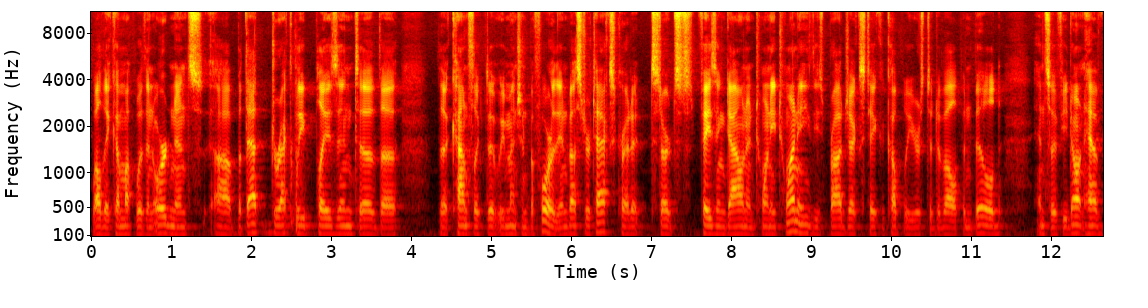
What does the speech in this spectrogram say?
while they come up with an ordinance. Uh, but that directly plays into the the conflict that we mentioned before. The investor tax credit starts phasing down in 2020. These projects take a couple years to develop and build, and so if you don't have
